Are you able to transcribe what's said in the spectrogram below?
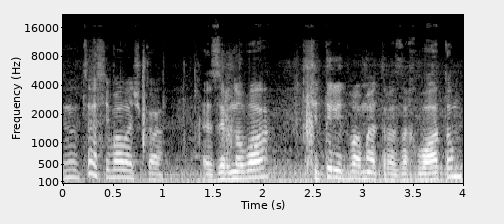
Ну, ця сівалочка е, зернова, 4,2 метра захватом.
